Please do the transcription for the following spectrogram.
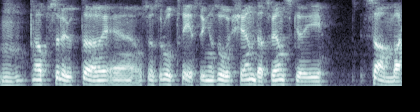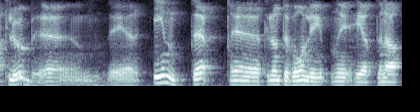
Mm, absolut där. Och sen så då tre stycken så kända svenskar i samma klubb. Eh, det är inte, eh, till till inte vanligheterna.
